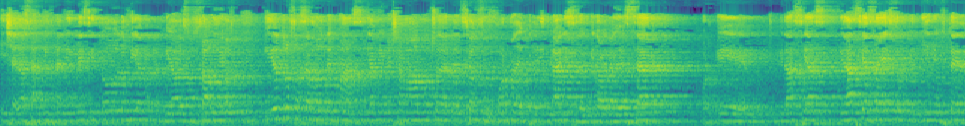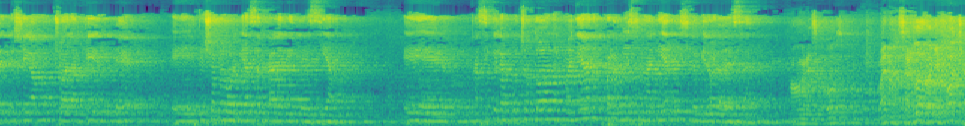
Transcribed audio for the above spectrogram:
Ella era salmista en la iglesia y todos los días me reenviaba sus audios y de otros sacerdotes más. Y a mí me llamaba mucho la atención su forma de predicar y se lo quiero agradecer porque gracias, gracias a eso que tiene usted, que llega mucho a la gente, eh, que yo me volví a acercar a la iglesia. Eh, así que lo escucho todas las mañanas, para mí es un aliento y se lo quiero agradecer. No, gracias a vos. Bueno, saludos a Doña Focha.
